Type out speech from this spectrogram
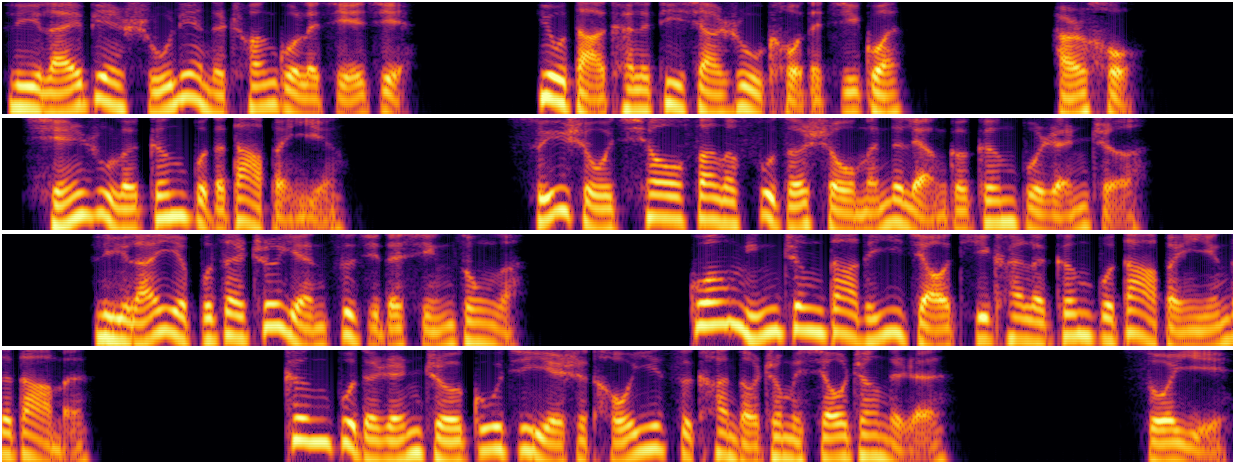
李来便熟练的穿过了结界，又打开了地下入口的机关，而后。潜入了根部的大本营，随手敲翻了负责守门的两个根部忍者。李来也不再遮掩自己的行踪了，光明正大的一脚踢开了根部大本营的大门。根部的忍者估计也是头一次看到这么嚣张的人，所以，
